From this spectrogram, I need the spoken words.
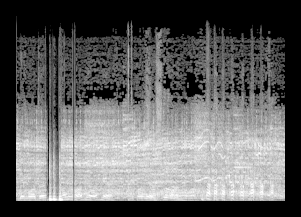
ładnie młody. Ładnie, ładnie, ładnie. Koniec.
